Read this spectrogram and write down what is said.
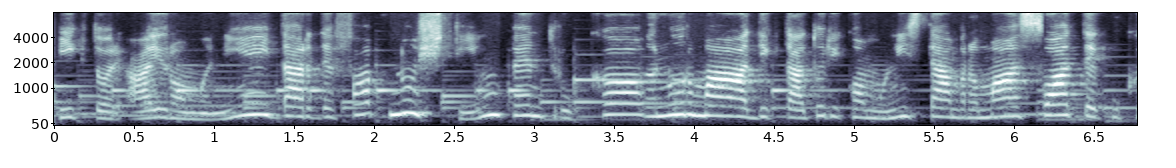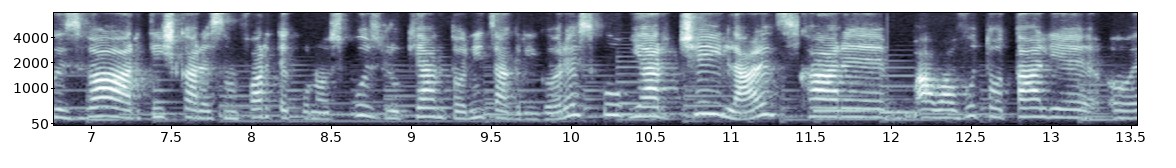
pictori ai României, dar de fapt nu știm pentru că în urma dictaturii comuniste am rămas poate cu câțiva artiști care sunt foarte cunoscuți, Lucian Tonița Grigorescu, iar ceilalți care au avut o talie uh,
